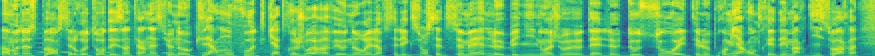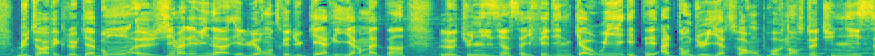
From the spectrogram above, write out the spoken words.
Un mot de sport, c'est le retour des internationaux. Clermont Foot, quatre joueurs avaient honoré leur sélection cette semaine. Le béninois Joël Dossou a été le premier à rentrer dès mardi soir. Buteur avec le Cabon. Euh, Jim Alevina est lui du Caire hier matin. Le Tunisien Saïfedine Kaoui était attendu hier soir en provenance de Tunis.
